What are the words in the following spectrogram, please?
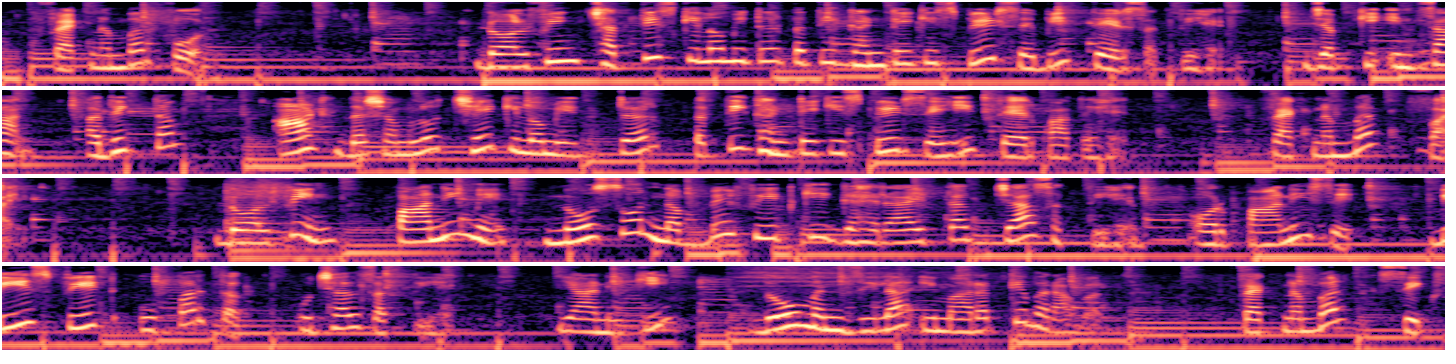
Fact number four. Dolphin 36 kilometre प्रति घंटे की स्पीड से भी तैर सकती है, जबकि इंसान अधिकतम 8.6 किलोमीटर प्रति घंटे की स्पीड से ही तैर पाते हैं। फैक्ट नंबर फाइव। डॉल्फिन पानी में 990 फीट की गहराई तक जा सकती है और पानी से 20 फीट ऊपर तक उछल सकती है। यानी कि दो मंजिला इमारत के बराबर। फैक्ट नंबर सिक्स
